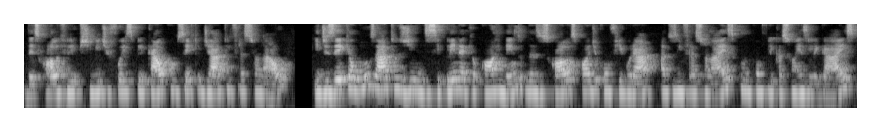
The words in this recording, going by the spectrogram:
da Escola Felipe Schmidt foi explicar o conceito de ato infracional e dizer que alguns atos de indisciplina que ocorrem dentro das escolas podem configurar atos infracionais com complicações legais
